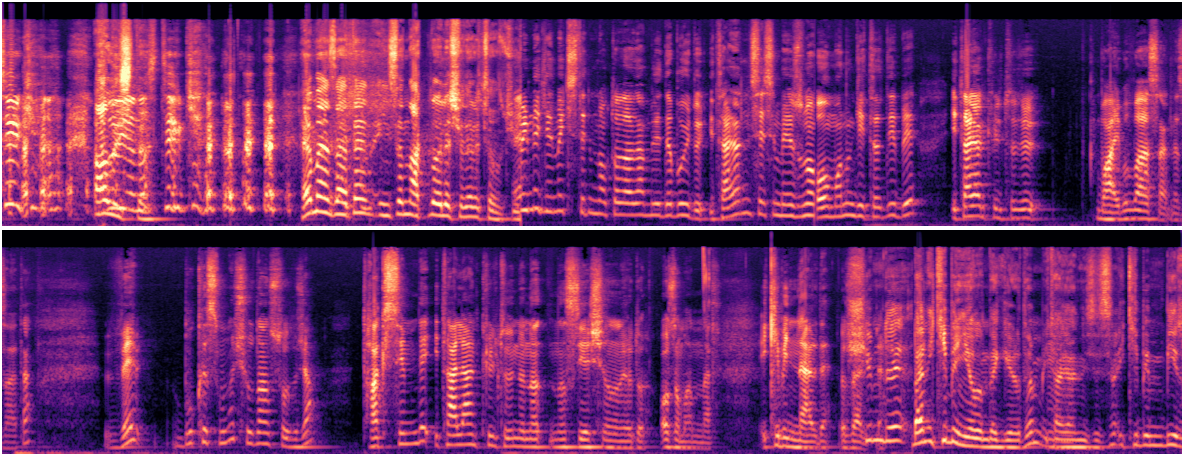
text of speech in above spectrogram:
Türk. Al işte. Buyurunuz Türk. Hemen zaten insanın aklı öyle şeylere çalışıyor. Benim de girmek istediğim noktalardan biri de buydu. İtalyan lisesi mezunu olmanın getirdiği bir İtalyan kültürü vibe'ı var sende zaten. Ve bu kısmını şuradan soracağım. Taksim'de İtalyan kültürünü na- nasıl yaşanıyordu o zamanlar? 2000'lerde özellikle. Şimdi ben 2000 yılında girdim İtalyan Lisesi'ne. 2001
